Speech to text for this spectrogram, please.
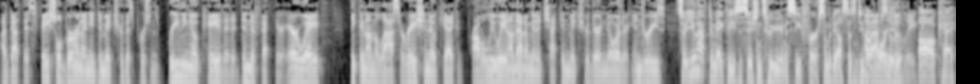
I've got this facial burn. I need to make sure this person's breathing okay, that it didn't affect their airway. Thinking on the laceration, okay, I could probably wait on that. I'm going to check in, make sure there are no other injuries. so you have to make these decisions who you're going to see first. Somebody else doesn't do that Oh, for you. absolutely. Oh, okay.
